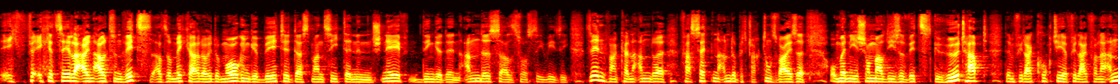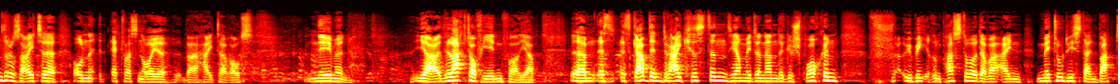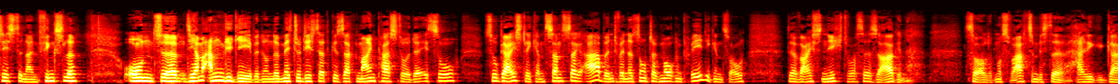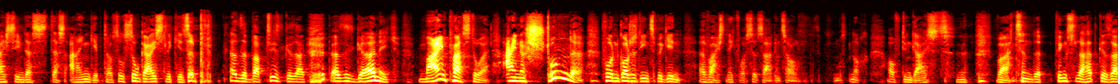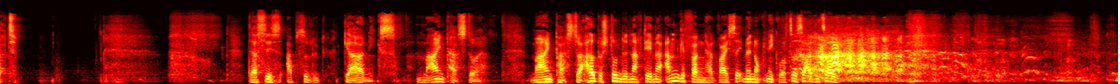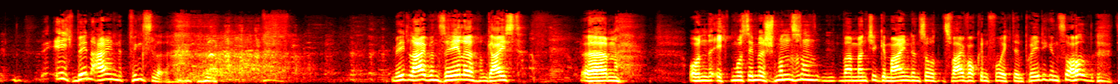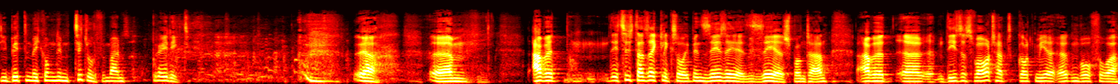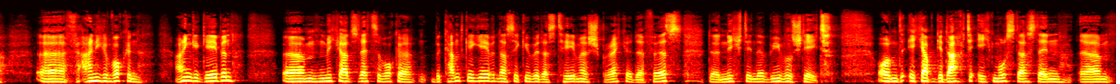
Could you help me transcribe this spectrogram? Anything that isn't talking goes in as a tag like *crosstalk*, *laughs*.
ich, ich, erzähle einen alten Witz. Also Micha hat heute Morgen gebetet, dass man sieht denn in Schnee Dinge denn anders, als was sie, wie sie sind. Man kann andere Facetten, andere Betrachtungsweise. Und wenn ihr schon mal diesen Witz gehört habt, dann vielleicht guckt ihr vielleicht von der anderen Seite und etwas neue Wahrheit daraus nehmen. Ja, lacht auf jeden Fall, ja. Ähm, es, es gab den drei Christen, sie haben miteinander gesprochen über ihren Pastor. Da war ein Methodist, ein Baptist und ein Pfingstler. Und äh, die haben angegeben. Und der Methodist hat gesagt, mein Pastor, der ist so, so geistlich. Am Samstagabend, wenn er Sonntagmorgen predigen soll, der weiß nicht, was er sagen soll. Muss warten, bis der Heilige Geist ihm das, das eingibt. Also so geistlich ist er. der Baptist gesagt, das ist gar nicht. Mein Pastor, eine Stunde vor dem Gottesdienstbeginn, er weiß nicht, was er sagen soll. Er muss noch auf den Geist *laughs* warten. Der Pfingstler hat gesagt, das ist absolut gar nichts. Mein Pastor, mein Pastor, halbe Stunde nachdem er angefangen hat, weiß er immer noch nicht, was er sagen soll. Ich bin ein Pfingstler. Mit Leib und Seele und Geist. Ähm, und ich muss immer schmunzeln, weil manche Gemeinden so zwei Wochen vor ich den predigen soll, die bitten mich um den Titel für meine Predigt. ja, ähm, aber es ist tatsächlich so, ich bin sehr, sehr, sehr spontan. Aber äh, dieses Wort hat Gott mir irgendwo vor äh, einigen Wochen eingegeben. Ähm, mich hat es letzte Woche bekannt gegeben, dass ich über das Thema spreche, der Vers, der nicht in der Bibel steht. Und ich habe gedacht, ich muss das denn, ähm,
